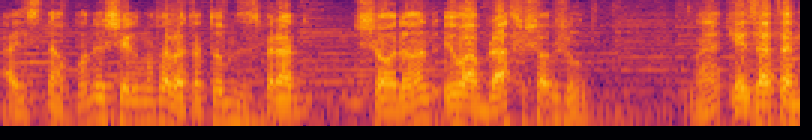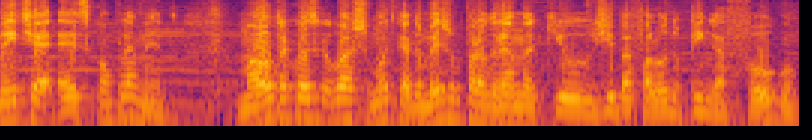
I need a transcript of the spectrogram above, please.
Aí ele disse, não, quando eu chego num velório, tá todo mundo desesperado chorando, eu abraço e choro junto. Né? Que é exatamente esse complemento. Uma outra coisa que eu gosto muito, que é do mesmo programa que o Giba falou do Pinga Fogo,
